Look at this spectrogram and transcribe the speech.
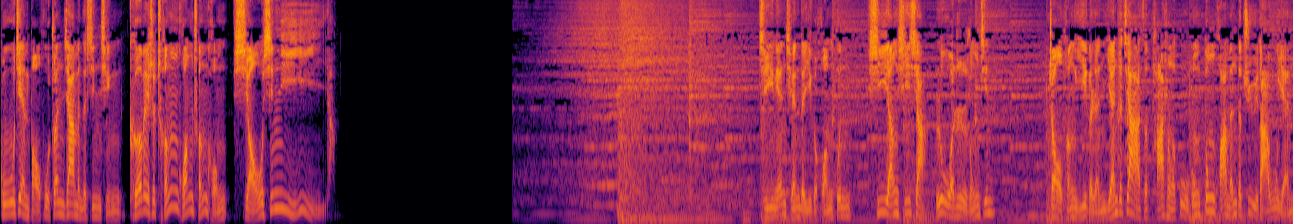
古建保护专家们的心情可谓是诚惶诚恐、小心翼翼呀。几年前的一个黄昏，夕阳西下，落日融金，赵鹏一个人沿着架子爬上了故宫东华门的巨大屋檐。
